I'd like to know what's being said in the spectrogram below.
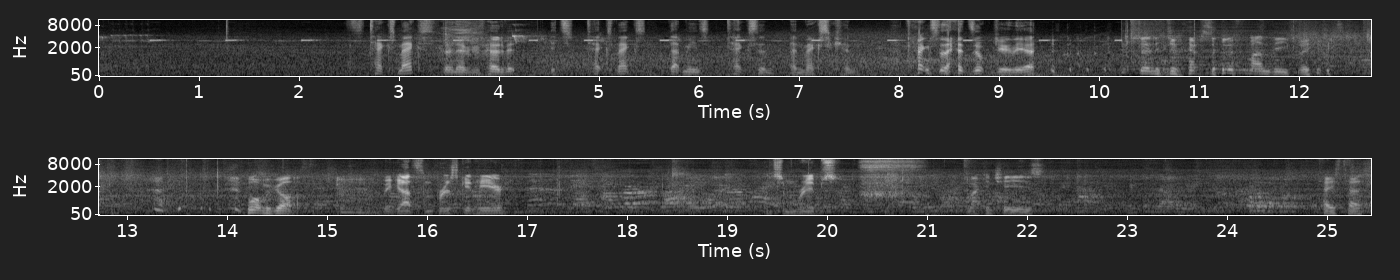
it's Tex-Mex. Don't know if you've heard of it. It's Tex-Mex. That means Texan and Mexican. Thanks for the heads up, Julia. Turned into an episode of Man v Food. What have we got? We got some brisket here and some ribs. Mac and cheese. Taste test.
